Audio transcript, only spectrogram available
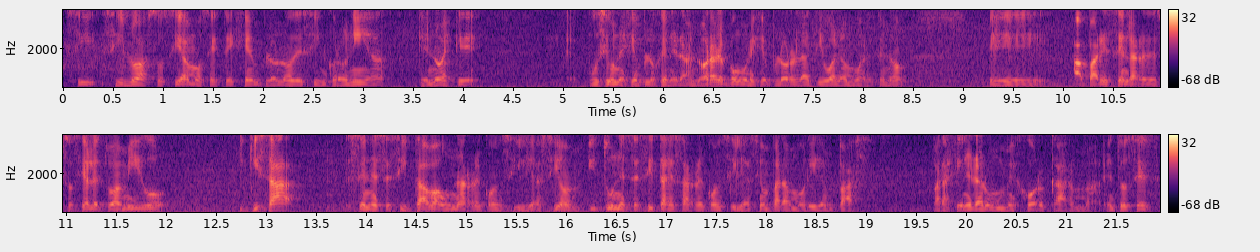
si, si lo asociamos a este ejemplo ¿no? de sincronía, que no es que puse un ejemplo general, ahora le pongo un ejemplo relativo a la muerte, ¿no? Eh, aparece en las redes sociales tu amigo y quizá se necesitaba una reconciliación y tú necesitas esa reconciliación para morir en paz, para generar un mejor karma. Entonces,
